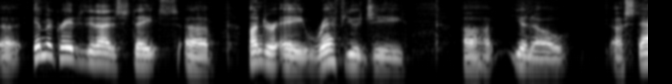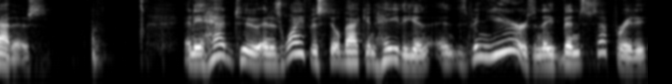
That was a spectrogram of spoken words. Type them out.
uh, immigrated to the United States uh, under a refugee, uh, you know, uh, status. And he had to, and his wife is still back in Haiti, and, and it's been years, and they've been separated.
